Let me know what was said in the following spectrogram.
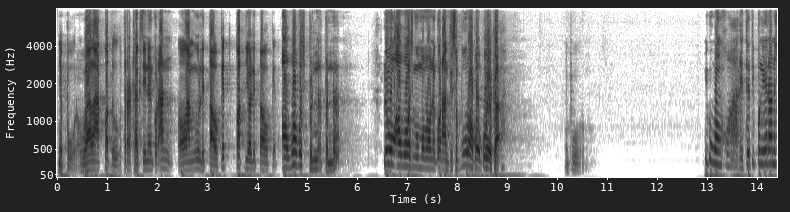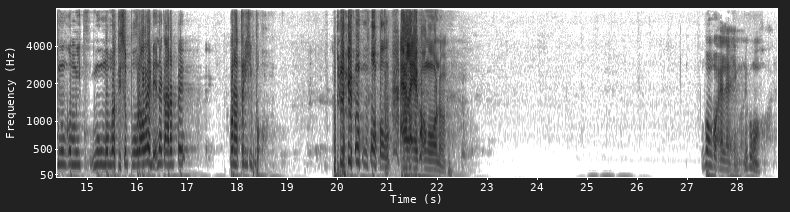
nyepuro. Walaqat tuh terredaksi ning Quran lam ku litaukid, qad ya litaukid. Allah wis bener-bener Lu wong Allah wis ngumumno ning Quran di sepuro kok kowe gak Nyepuro. Iku wong khawarij dadi pangeran sing ngumum ngumumno di sepuro wae dekne karepe ora trimo. Eleke kok ngono. Wong kok eleke ngono iku wong khawarij.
